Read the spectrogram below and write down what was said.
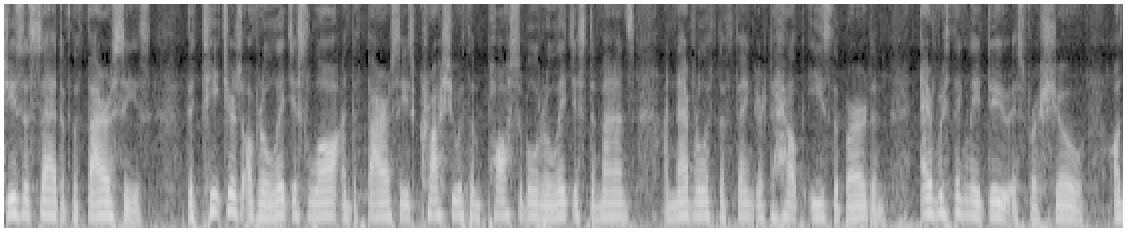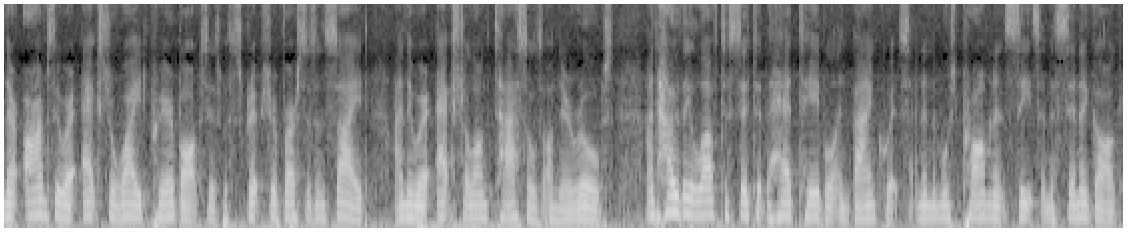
Jesus said of the Pharisees, the teachers of religious law and the Pharisees crush you with impossible religious demands and never lift a finger to help ease the burden. Everything they do is for show. On their arms they wear extra wide prayer boxes with scripture verses inside, and they wear extra long tassels on their robes. And how they love to sit at the head table in banquets and in the most prominent seats in the synagogue.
